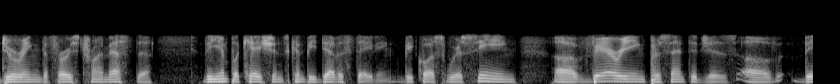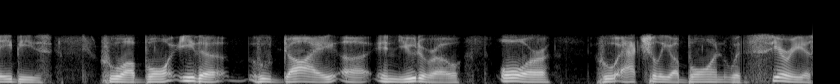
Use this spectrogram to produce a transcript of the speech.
during the first trimester, the implications can be devastating because we're seeing uh, varying percentages of babies who are born either who die uh, in utero or who actually are born with serious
